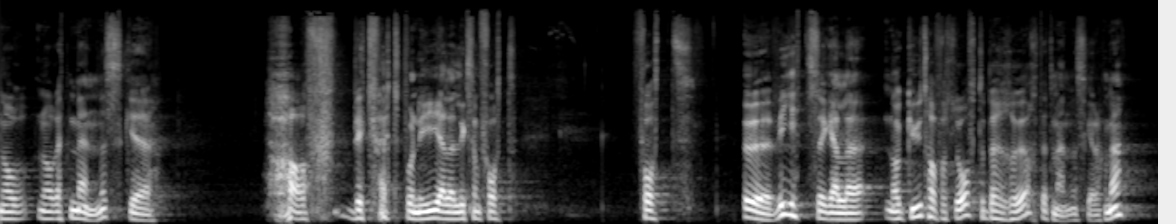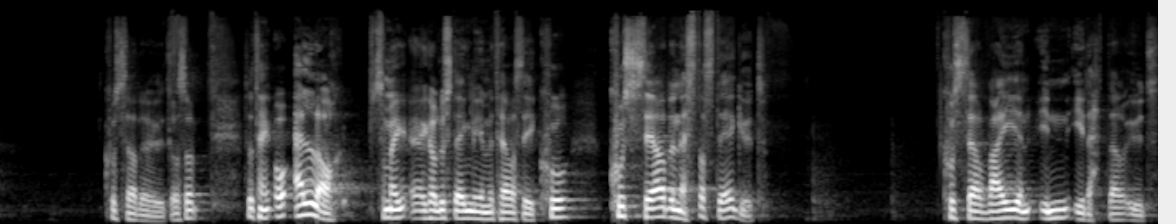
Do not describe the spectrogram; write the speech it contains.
når, når et menneske har blitt født på ny, eller liksom fått, fått overgitt seg, eller når Gud har fått lov til å berøre et menneske? Er dere med? Hvordan ser det ut? Og så, så tenk, og eller, som jeg, jeg, har lyst til å invitere og si, hvor, hvordan ser det neste steg ut? Hvordan ser veien inn i dette ut,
